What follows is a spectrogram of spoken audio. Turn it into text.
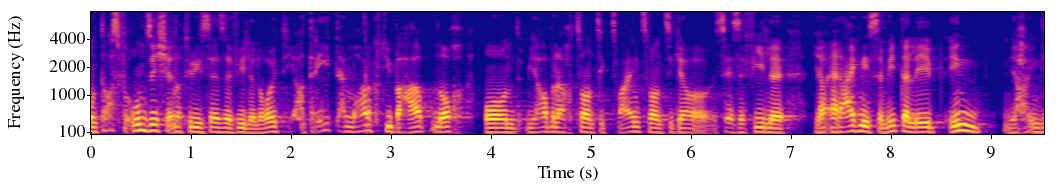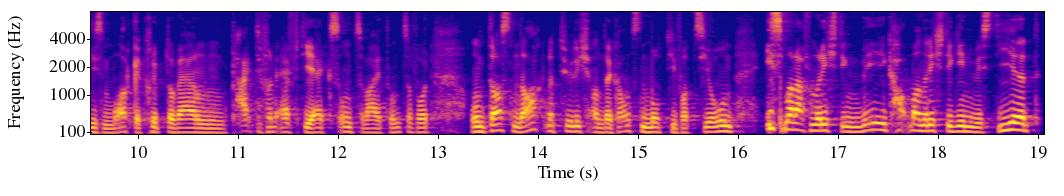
Und das verunsichert natürlich sehr, sehr viele Leute. Ja, dreht der Markt überhaupt noch? Und wir haben auch 2022 ja sehr, sehr viele ja, Ereignisse miterlebt in ja, in diesem Markt der Kryptowährungen, Pleite von FTX und so weiter und so fort. Und das nagt natürlich an der ganzen Motivation. Ist man auf dem richtigen Weg? Hat man richtig investiert?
